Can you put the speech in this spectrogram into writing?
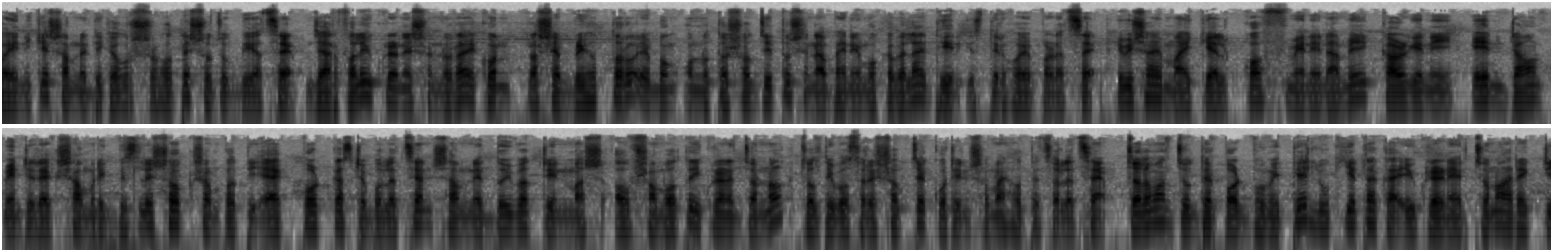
বাহিনীকে সামনের দিকে অগ্রসর হতে সুযোগ দিয়েছে, যার ফলে ইউক্রেনের সৈন্যরা এখন রাশিয়ার বৃহত্তর এবং উন্নত সজ্জিত সেনাবাহিনীর মোকাবেলায় ধীর স্থির হয়ে পড়েছে। এ বিষয়ে মাইকেল কফম্যানি নামে কার্গেনি এন ডাউনমেন্টের এক সামরিক বিশ্লেষক সম্প্রতি এক পডকাস্টে বলেছেন, সামনে দুই বা তিন মাস অসম্ভবত ইউক্রেনের জন্য চলতি বছরের সবচেয়ে কঠিন সময় হতে চলেছে। চলমান যুদ্ধের পটভূমিতে লুকিয়ে থাকা ইউক্রেনের জন্য আরেকটি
